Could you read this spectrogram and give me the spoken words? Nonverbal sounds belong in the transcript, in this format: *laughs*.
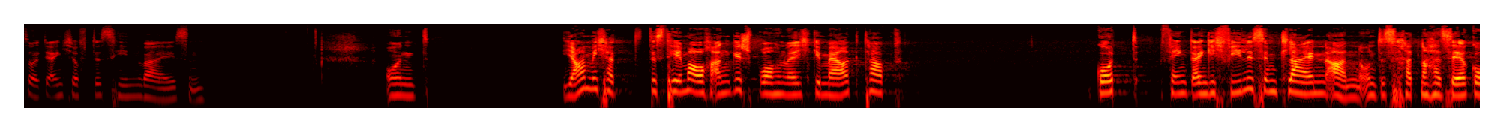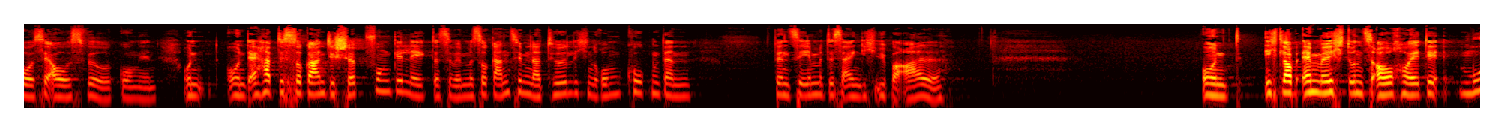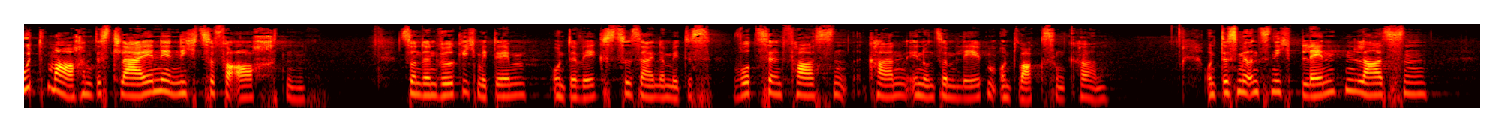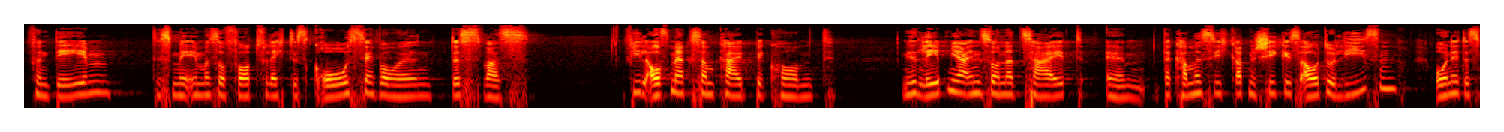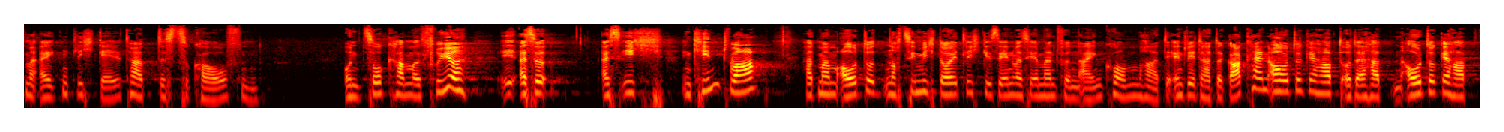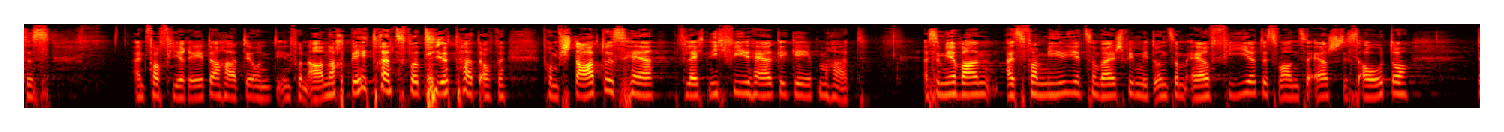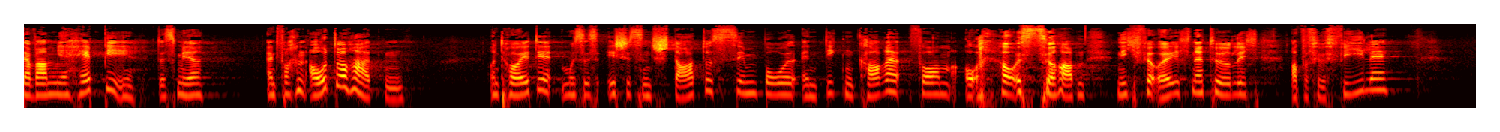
sollte eigentlich auf das hinweisen. Und ja, mich hat das Thema auch angesprochen, weil ich gemerkt habe, Gott fängt eigentlich vieles im Kleinen an und es hat nachher sehr große Auswirkungen. Und, und er hat es sogar in die Schöpfung gelegt. Also wenn wir so ganz im Natürlichen rumgucken, dann, dann sehen wir das eigentlich überall. Und ich glaube, er möchte uns auch heute Mut machen, das Kleine nicht zu verachten, sondern wirklich mit dem unterwegs zu sein, damit es Wurzeln fassen kann in unserem Leben und wachsen kann. Und dass wir uns nicht blenden lassen von dem, dass wir immer sofort vielleicht das Große wollen, das, was viel Aufmerksamkeit bekommt. Wir leben ja in so einer Zeit, ähm, da kann man sich gerade ein schickes Auto leasen, ohne dass man eigentlich Geld hat, das zu kaufen. Und so kann man früher, also als ich ein Kind war, hat man im Auto noch ziemlich deutlich gesehen, was jemand für ein Einkommen hatte. Entweder hat er gar kein Auto gehabt oder er hat ein Auto gehabt, das einfach vier Räder hatte und ihn von A nach B *laughs* transportiert hat, aber vom Status her vielleicht nicht viel hergegeben hat. Also wir waren als Familie zum Beispiel mit unserem R4, das war unser erstes Auto, da waren wir happy, dass wir einfach ein Auto hatten. Und heute muss es, ist es ein Statussymbol, einen dicken Karre vorm *laughs* Haus zu haben. Nicht für euch natürlich, aber für viele.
